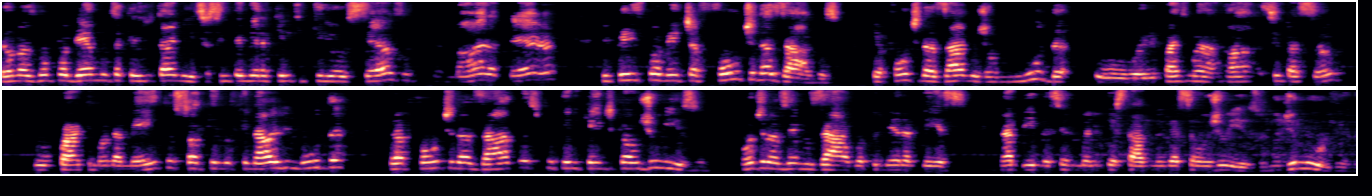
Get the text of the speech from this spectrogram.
Então nós não podemos acreditar nisso, sem temer aquele que criou os céus, o mar, a terra e principalmente a fonte das águas. Que a fonte das águas já muda, o, ele faz uma, citação do quarto mandamento, só que no final ele muda para a fonte das águas, porque ele quer indicar o juízo. Onde nós vemos água a primeira vez na Bíblia sendo manifestado em ligação ao juízo? No dilúvio,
